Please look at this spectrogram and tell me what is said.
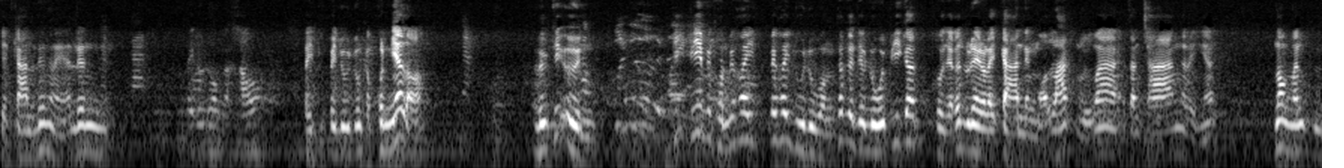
เหตุการณ์เรื่องอะไรนะเรื่องการไปดูดวงกับเขาไปไปดูดวงกับคนเนี้ยเหรอเนี่ยหรือที่อื่น ที่อื่นเลยพี่เป็นคนไม่ค่อยไม่ค่อยดูดวง ถ้าเกิดจะดูพี่ก็ส่วนใหญ่ก็ดูในรายการอย่างหมอรักษณ์หรือว่าอาจันช้างอะไรอย่างเงี้ย นอกนั้นคือ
